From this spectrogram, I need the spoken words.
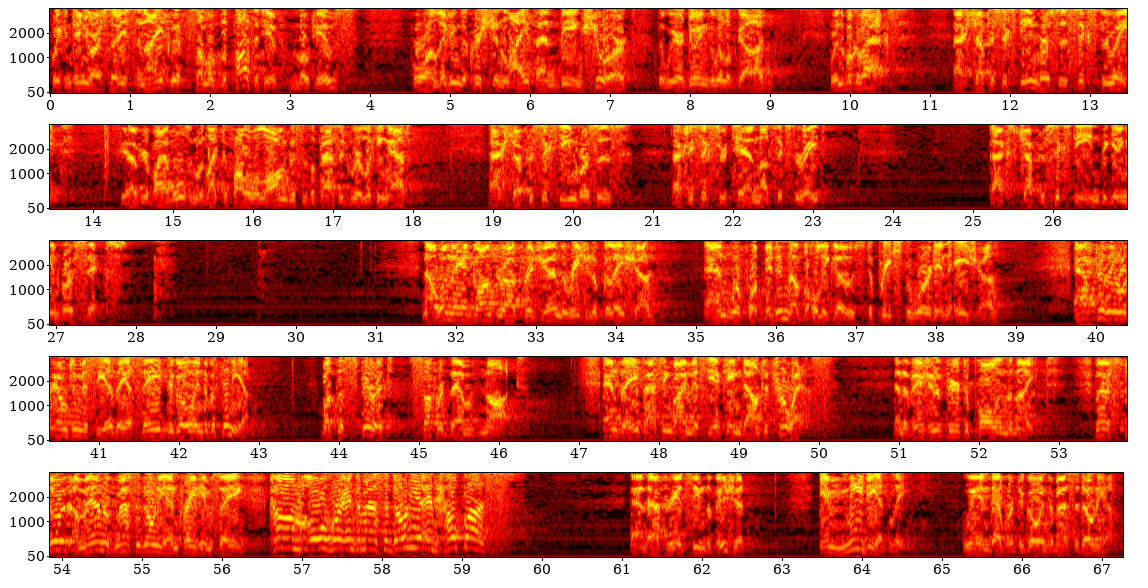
We continue our studies tonight with some of the positive motives for living the Christian life and being sure that we are doing the will of God. We're in the book of Acts. Acts chapter 16 verses 6 through 8. If you have your Bibles and would like to follow along, this is the passage we're looking at. Acts chapter 16 verses, actually 6 through 10, not 6 through 8. Acts chapter 16, beginning in verse 6. Now when they had gone throughout Phrygia and the region of Galatia, and were forbidden of the Holy Ghost to preach the word in Asia, after they were come to Mysia, they essayed to go into Bithynia, but the Spirit suffered them not. And they, passing by Mysia, came down to Troas, and a vision appeared to Paul in the night. There stood a man of Macedonia and prayed him, saying, Come over into Macedonia and help us. And after he had seen the vision, immediately we endeavored to go into Macedonia,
